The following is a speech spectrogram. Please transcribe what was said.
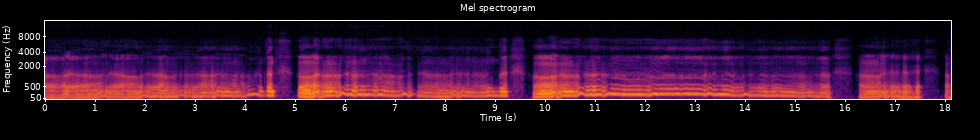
ఆ Ah, ah, ah, ah,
